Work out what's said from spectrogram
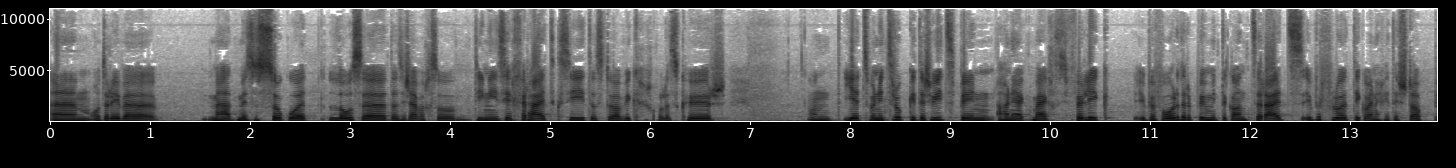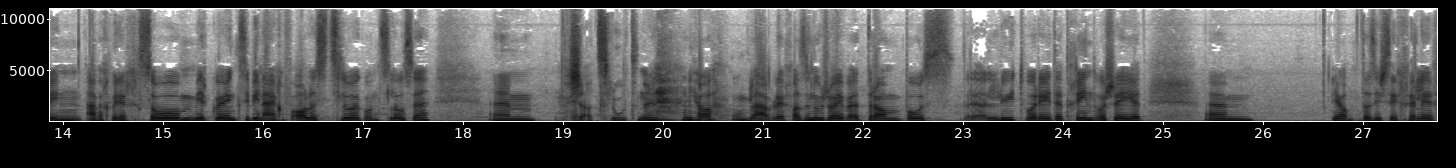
Ähm, oder eben, man hat es so gut hören, das ist einfach so deine Sicherheit gewesen, dass du auch wirklich alles hörst. Und jetzt, wenn ich zurück in der Schweiz bin, habe ich auch gemerkt, dass ich völlig überfordert bin mit der ganzen Reizüberflutung, wenn ich in der Stadt bin, einfach weil ich so mir gewöhnt bin, eigentlich auf alles zu schauen und zu hören. Ähm, ist zu laut, nicht? ja, unglaublich. Also nur schon eben Tram, Bus, Leute, die reden, Kinder, die schreien. Ähm, ja, das ist sicherlich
